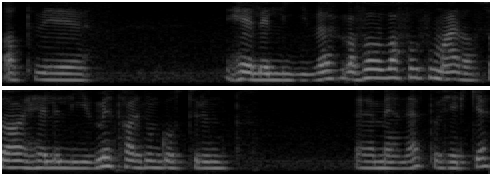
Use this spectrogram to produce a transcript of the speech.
at vi hele livet, i hvert fall, for meg, da, så har hele livet mitt har liksom gått rundt eh, menighet og kirke.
